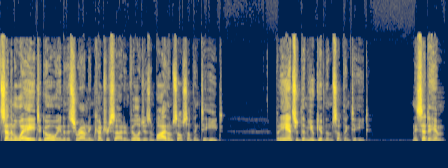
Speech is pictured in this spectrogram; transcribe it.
Send them away to go into the surrounding countryside and villages and buy themselves something to eat. But he answered them, You give them something to eat. And they said to him,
